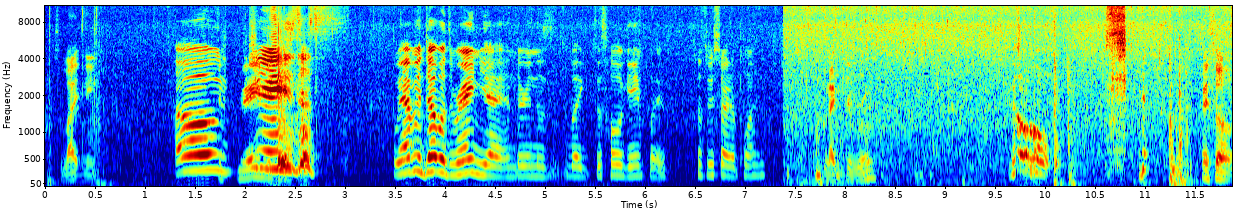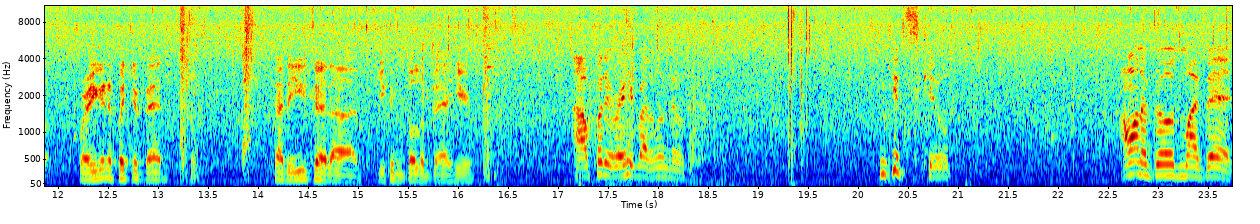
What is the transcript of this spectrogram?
It's lightning. Oh. Jesus! We haven't dealt with rain yet, and during this like this whole gameplay since we started playing. Like your room. No. Hey, so where are you gonna put your bed? So I think you could uh you can build a bed here. I'll put it right here by the window. Gets killed. I want to build my bed.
